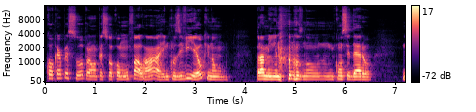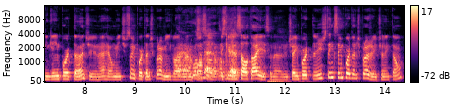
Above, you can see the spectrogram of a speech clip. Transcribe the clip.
qualquer pessoa, para uma pessoa comum falar, inclusive eu que não, para mim, não, não, não, me considero ninguém importante, né? Realmente sou importante para mim, claro, é, né? Não posso, tem que ressaltar isso, né? A gente é importante, a gente tem que ser importante pra gente, né? Então,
